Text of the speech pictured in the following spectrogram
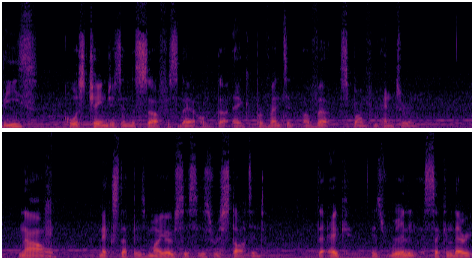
these cause changes in the surface layer of the egg, preventing other sperm from entering. Now, next step is meiosis is restarted. The egg is really a secondary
